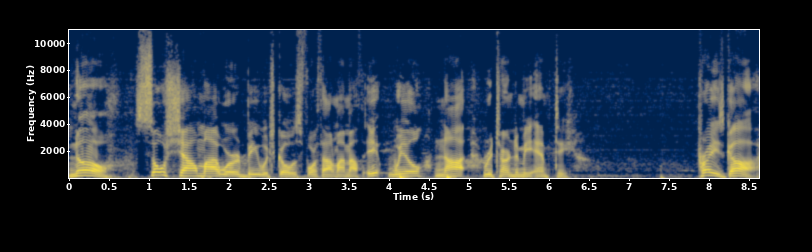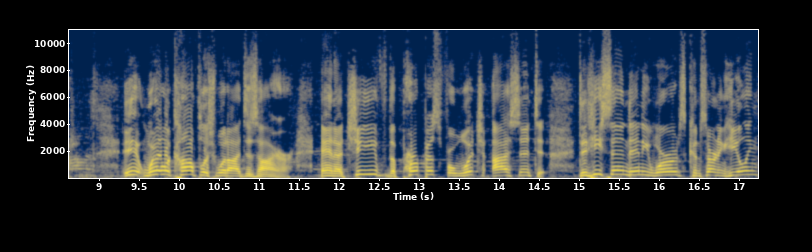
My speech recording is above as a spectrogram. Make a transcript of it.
No, so shall my word be which goes forth out of my mouth. It will not return to me empty. Praise God. It will accomplish what I desire and achieve the purpose for which I sent it. Did he send any words concerning healing?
